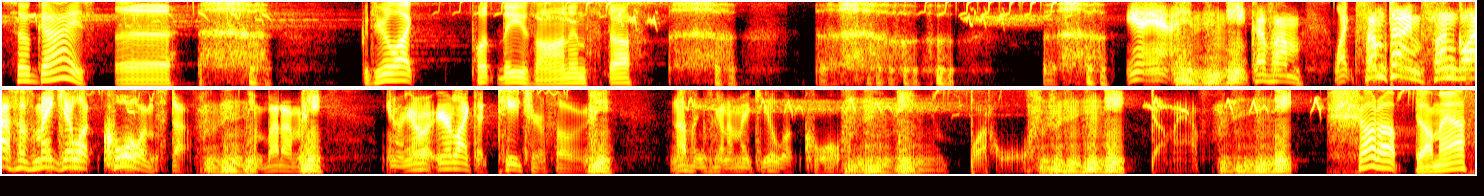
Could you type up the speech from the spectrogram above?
So guys, uh, could you like put these on and stuff? Yeah, yeah, because, um, like, sometimes sunglasses make you look cool and stuff. but, um, you know, you're, you're like a teacher, so nothing's gonna make you look cool. Butthole. Dumbass. Shut up, dumbass.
